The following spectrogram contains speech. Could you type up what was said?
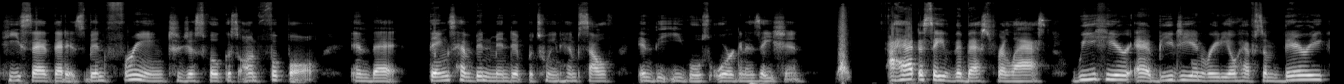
He said that it's been freeing to just focus on football and that things have been mended between himself and the Eagles organization. I had to save the best for last. We here at BGN Radio have some very,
